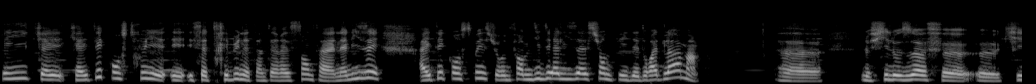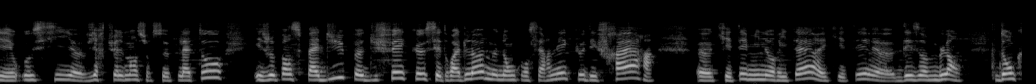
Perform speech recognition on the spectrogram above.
pays qui a, été construit, et, et, cette tribune est intéressante à analyser, a été construit sur une forme d'idéalisation de pays des droits de l'homme euh, le philosophe qui est aussi virtuellement sur ce plateau, et je pense pas dupe du fait que ces droits de l'homme n'ont concerné que des frères qui étaient minoritaires et qui étaient des hommes blancs. Donc,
